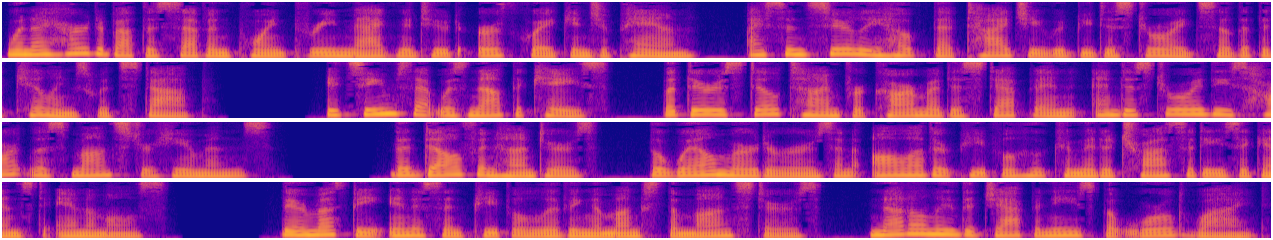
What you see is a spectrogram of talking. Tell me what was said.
When I heard about the 7.3 magnitude earthquake in Japan, I sincerely hoped that Taiji would be destroyed so that the killings would stop. It seems that was not the case, but there is still time for karma to step in and destroy these heartless monster humans. The dolphin hunters, the whale murderers, and all other people who commit atrocities against animals. There must be innocent people living amongst the monsters, not only the Japanese but worldwide.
